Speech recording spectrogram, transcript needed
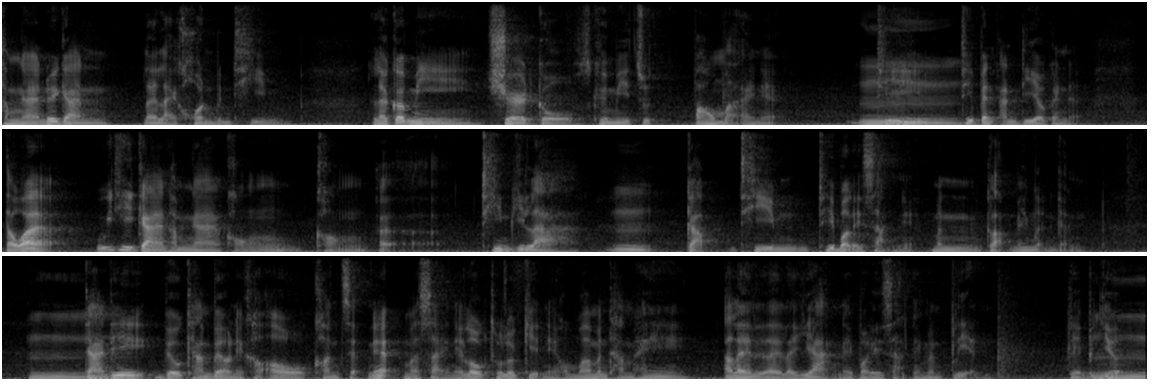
ทำงานด้วยกันหลาย ๆ คนเป็นทีม แล้วก็มี shared goals คือมีจุดเป้าหมายเนี่ยที่ที่เป็นอันเดียวกันเนี่ย แต่ว่าวิธีการทำงานของของเออทีมกีฬาอืมกับทีมที่บริษัทเนี่ยมันกลับไม่เหมือนกันอืม การที่ Bill Campbell เนี่ยเขาเอาคอนเซปต์เนี้ยมาใส่ในโลกธุรกิจเนี่ยผมว่ามันทำให้อะไรหลายๆอย่างในบริษัทเนี่ยมันเปลี่ยนเปลี่ยนไปเยอะอื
